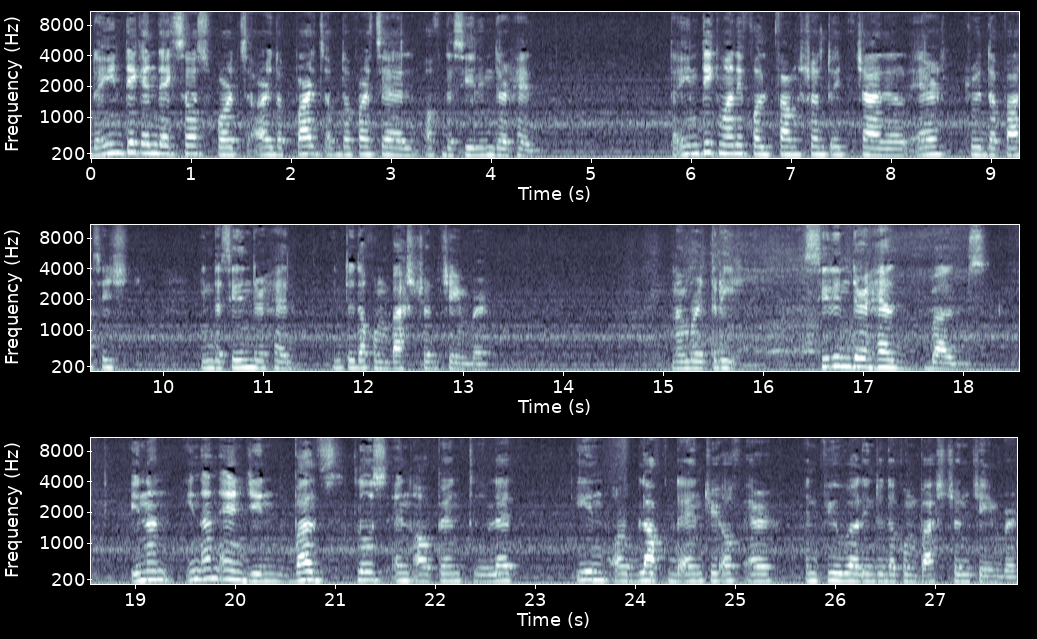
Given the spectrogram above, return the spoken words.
The intake and the exhaust ports are the parts of the parcel of the cylinder head. The intake manifold function to channel air through the passage in the cylinder head into the combustion chamber. Number 3. Cylinder head valves. In an, in an engine, valves close and open to let in or block the entry of air and fuel into the combustion chamber.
